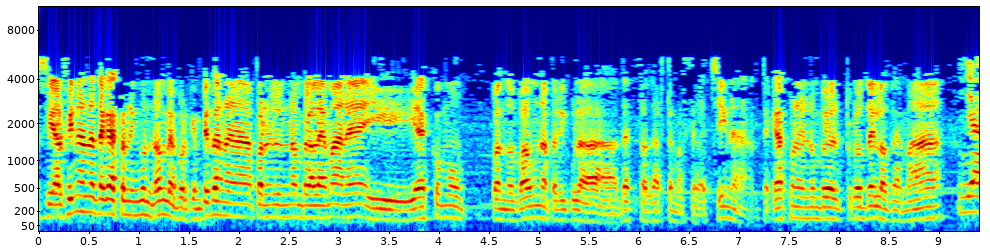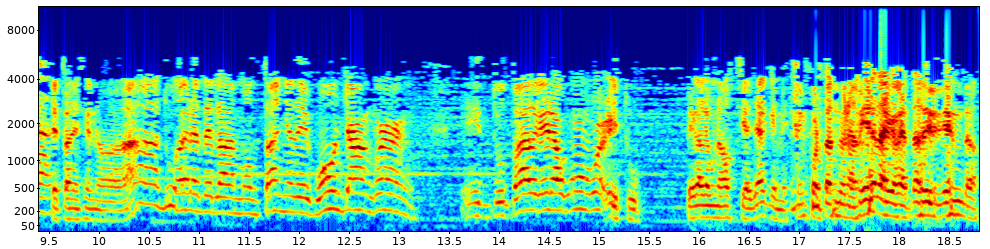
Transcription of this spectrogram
Si al final no te quedas con ningún nombre, porque empiezan a poner el nombre alemanes y es como cuando va una película de estas de arte marcial china. Te quedas con el nombre del prota y los demás Ya. te están diciendo, ah, tú eres de la montaña de Wongyangwen y tu padre era Wong y tú pégale una hostia ya que me está importando una mierda que me estás diciendo.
